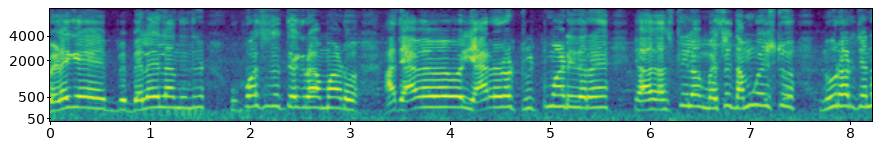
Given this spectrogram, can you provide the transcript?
ಬೆಳೆಗೆ ಬೆಲೆ ಇಲ್ಲ ಅಂತಂದರೆ ಉಪವಾಸ ಸತ್ಯಾಗ್ರಹ ಮಾಡು. ಅದು ಯಾವ್ಯಾವ ಯಾರ್ಯಾರೋ ಟ್ವಿಟ್ ಮಾಡಿದ್ದಾರೆ ಅಶ್ಲೀಲವಾಗಿ ಮೆಸೇಜ್ ನಮಗೂ ಎಷ್ಟು ನೂರಾರು ಜನ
